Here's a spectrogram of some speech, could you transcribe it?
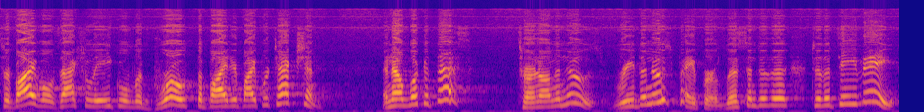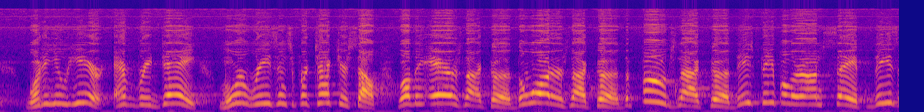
survival is actually equal to growth divided by protection. And now look at this. Turn on the news. Read the newspaper. Listen to the, to the TV. What do you hear every day? More reasons to protect yourself. Well, the air's not good. The water's not good. The food's not good. These people are unsafe. These,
